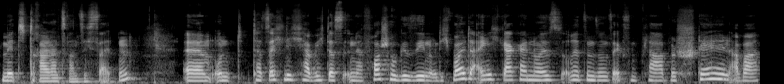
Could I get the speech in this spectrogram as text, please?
mit 320 Seiten. Ähm, und tatsächlich habe ich das in der Vorschau gesehen und ich wollte eigentlich gar kein neues Rezensionsexemplar bestellen, aber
